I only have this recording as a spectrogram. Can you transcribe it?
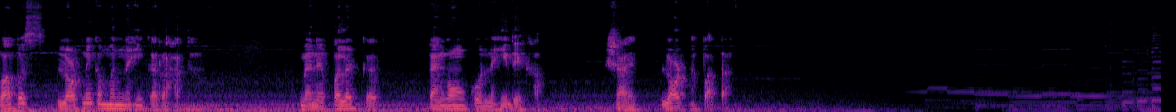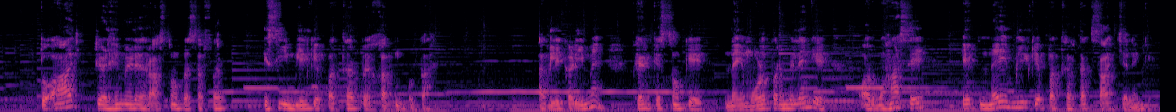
वापस लौटने का मन नहीं कर रहा था। मैंने पलट कर पेंगोंग को नहीं देखा। शायद लौट न पाता। तो आज टेढ़े मेढ़े रास्तों का सफ़र इसी मील के पत्थर पर खत्म होता है। अगली कड़ी में फिर किस्सों के नए मोड़ पर मिलेंगे और वहाँ से एक नए मील के पत्थर तक साथ चलेंगे।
